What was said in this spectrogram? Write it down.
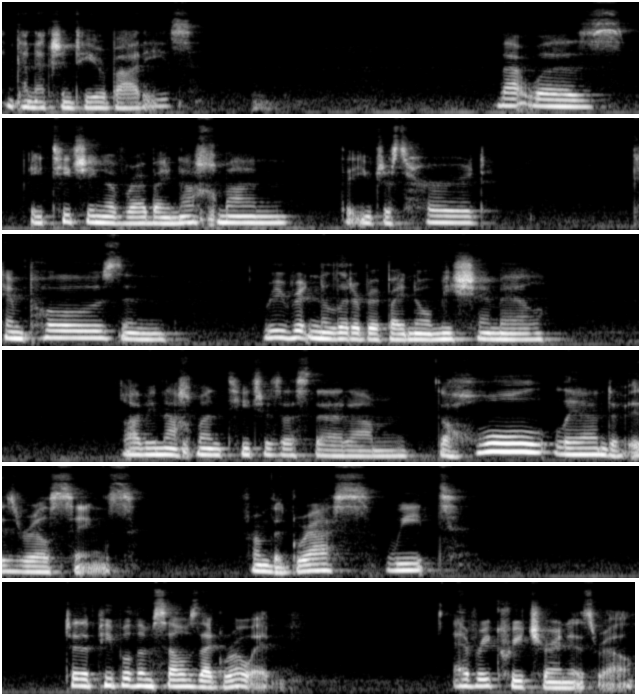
and connection to your bodies. That was a teaching of Rabbi Nachman that you just heard, composed and rewritten a little bit by Naomi Shemer. Rabbi Nachman teaches us that um, the whole land of Israel sings, from the grass, wheat, to the people themselves that grow it. Every creature in Israel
